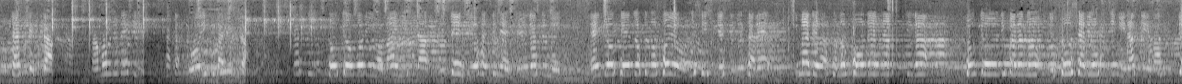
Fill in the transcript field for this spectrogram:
を満たしてきた。守るべき大市場でした。しかし東京五輪を前にした2018年10月に営業継続の声をではその広大な土地が東京売りパラの輸送車両基地になっています。今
